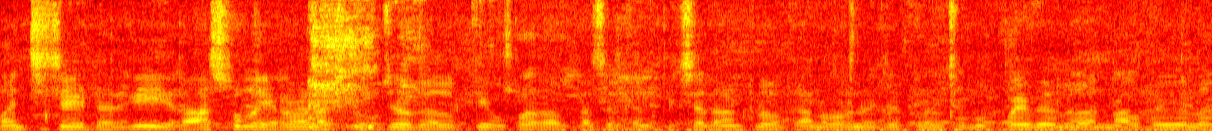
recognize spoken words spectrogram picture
మంచి చేయడానికి ఈ రాష్ట్రంలో ఇరవై లక్షల ఉద్యోగాలకి ఉపాధి అవకాశాలు కల్పించే దాంట్లో గన్నవరం నియోజకవర్గం నుంచి ముప్పై వేలు నలభై వేలు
